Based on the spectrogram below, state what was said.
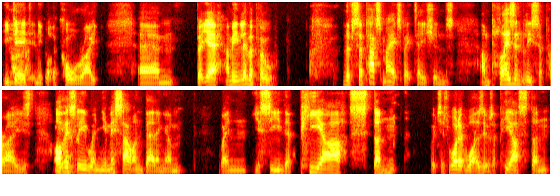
he did and he got the call right. Um, but yeah, I mean, Liverpool, they've surpassed my expectations. I'm pleasantly surprised. Obviously, yeah. when you miss out on Bellingham, when you see the PR stunt, which is what it was, it was a PR stunt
